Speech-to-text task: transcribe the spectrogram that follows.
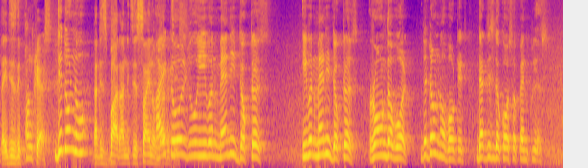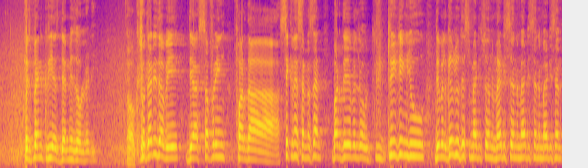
that it is the pancreas They don't know. that is bad and it's a sign of I diabetes. I told you, even many doctors, even many doctors around the world, they don't know about it, that this is the cause of pancreas. His pancreas damaged already. Okay. So that is the way they are suffering for the sickness, understand? But they will treating you, they will give you this medicine, medicine, medicine, medicine.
